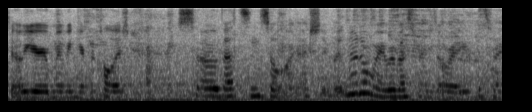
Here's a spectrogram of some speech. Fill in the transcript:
So you're moving here for college. So that's in so long actually. But no, don't worry, we're best friends already. It's fine.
